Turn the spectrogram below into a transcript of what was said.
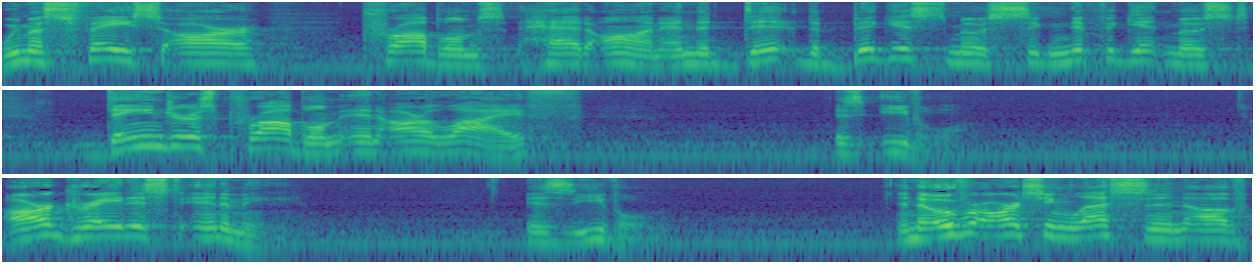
We must face our problems head on. And the, di- the biggest, most significant, most dangerous problem in our life is evil. Our greatest enemy is evil. And the overarching lesson of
